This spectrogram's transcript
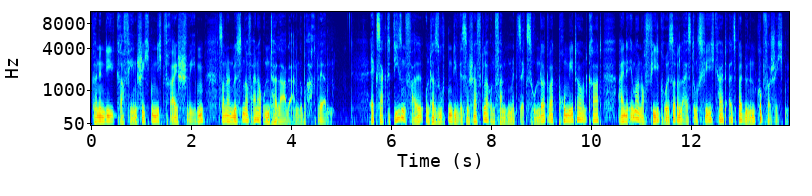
können die Graphenschichten nicht frei schweben, sondern müssen auf einer Unterlage angebracht werden. Exakt diesen Fall untersuchten die Wissenschaftler und fanden mit 600 Watt pro Meter und Grad eine immer noch viel größere Leistungsfähigkeit als bei dünnen Kupferschichten.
